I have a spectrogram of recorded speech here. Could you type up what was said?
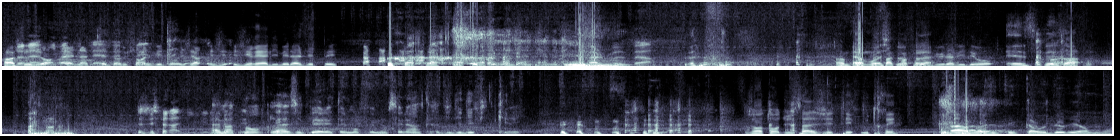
Ah, je te jure, eh, la la tête d'homme sur une vidéo, j'ai- j'ai- réanimé la ZP. Ah, le bâtard. Ah, me Eh, moi, pas je quand faire- on a vu la vidéo. Espèce d'enfant. J'ai ranimé Ah la maintenant, la ZP elle est tellement fameuse, elle a interdit des défis de Kerry. J'ai entendu ça, j'ai été outré. Ah, moi j'étais KO de rire, moi.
